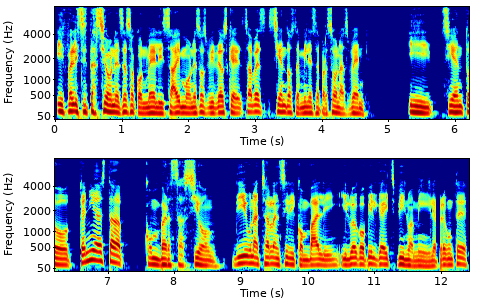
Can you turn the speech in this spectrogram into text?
Y felicitaciones eso con Mel y Simon, esos videos que, sabes, cientos de miles de personas ven. Y siento, tenía esta conversación, di una charla en Silicon Valley y luego Bill Gates vino a mí y le pregunté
